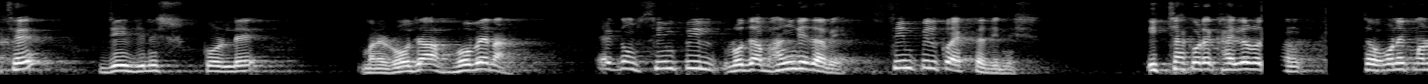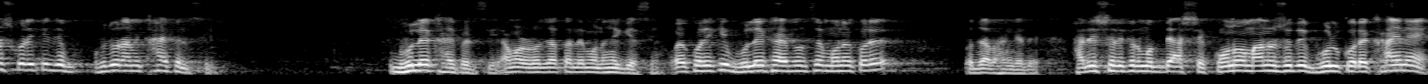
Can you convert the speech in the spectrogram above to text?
আছে, যেই জিনিস করলে মানে রোজা হবে না একদম সিম্পল রোজা ভাঙ্গে যাবে। সিম্পল কয়েকটা জিনিস। ইচ্ছা করে খাইলে রোজা আচ্ছা, অনেক মানুষ করে কি যে হুজুর আমি খাই ফেলছি। ভুলে খাই ফেলছি। আমার রোজা তাহলে মনে হয়ে গেছে। ওই করে কি ভুলে খাই ফেলছে মনে করে রোজা ভাঙে দেয়। হাদিস শরীফের মধ্যে আসে কোনো মানুষ যদি ভুল করে খায় নেয়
